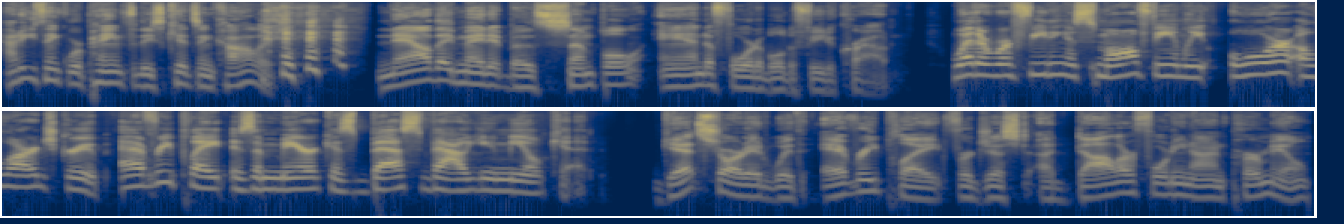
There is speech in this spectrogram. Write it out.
How do you think we're paying for these kids in college? now they've made it both simple and affordable to feed a crowd. Whether we're feeding a small family or a large group, EveryPlate is America's best value meal kit. Get started with EveryPlate for just $1.49 per meal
